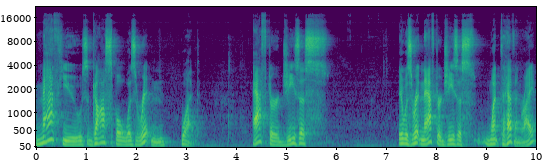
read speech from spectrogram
Matthew's gospel was written what? After Jesus, it was written after Jesus went to heaven, right?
